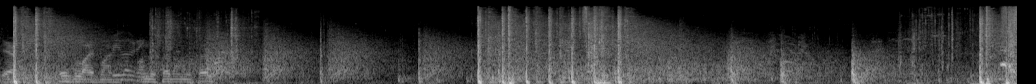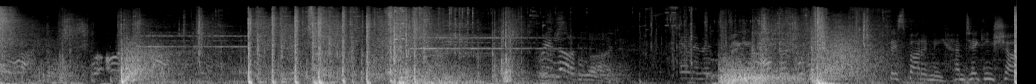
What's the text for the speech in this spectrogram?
Yeah, there's a lifeline. Reloading. On this side, on this side. Taking shots.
